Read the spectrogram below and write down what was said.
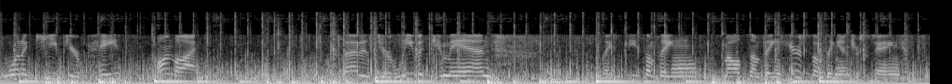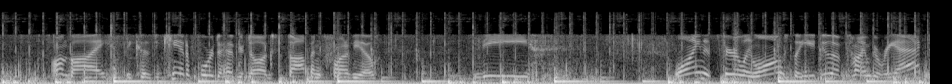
You want to keep your pace on. That is your leave it command. See something, smell something, hear something interesting, on by because you can't afford to have your dog stop in front of you. The line is fairly long, so you do have time to react.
